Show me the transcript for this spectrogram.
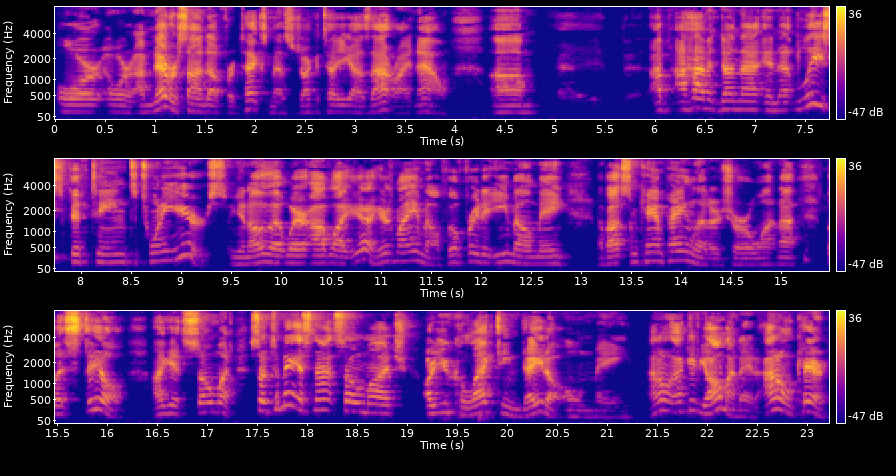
or or I've never signed up for text message. I can tell you guys that right now. Um, I've, I have not done that in at least 15 to 20 years, you know, that where I've like, yeah, here's my email. Feel free to email me about some campaign literature or whatnot. But still, I get so much. So to me, it's not so much, are you collecting data on me? I don't, I give you all my data. I don't care.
